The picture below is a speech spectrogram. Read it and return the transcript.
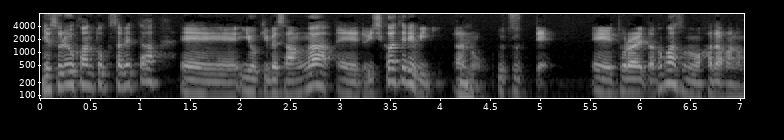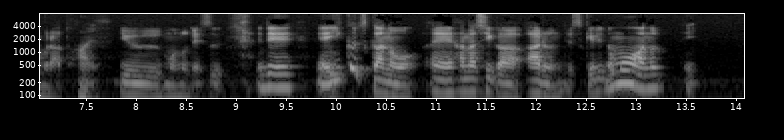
で、それを監督された、えー、伊予木部さんが、えっ、と、石川テレビに、あの、映って、えー撮られたのが、その裸の村とはい。いうものです。で、えーいくつかの、えー話があるんですけれども、あの、い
